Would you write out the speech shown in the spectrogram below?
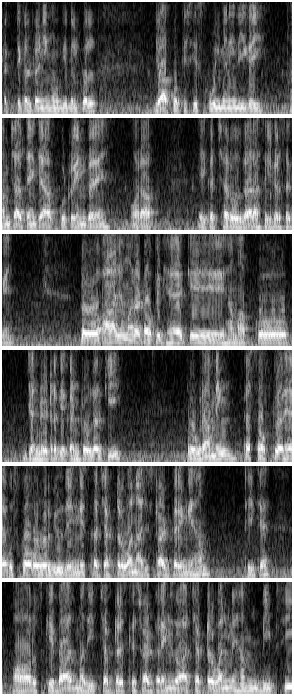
प्रैक्टिकल ट्रेनिंग होगी बिल्कुल, जो आपको किसी स्कूल में नहीं दी गई। हम चाहते हैं कि आपको ट्रेन करें और आप एक अच्छा रोज़गार हासिल कर सकें। तो आज हमारा टॉपिक है कि हम आपको जनरेटर के कंट्रोलर की प्रोग्रामिंग का सॉफ्टवेयर है उसका ओवरव्यू देंगे इसका चैप्टर वन आज स्टार्ट करेंगे हम ठीक है? और उसके बाद मज़ीद चैप्टर इसके स्टार्ट करेंगे। तो आज चैप्टर वन में हम डीप सी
